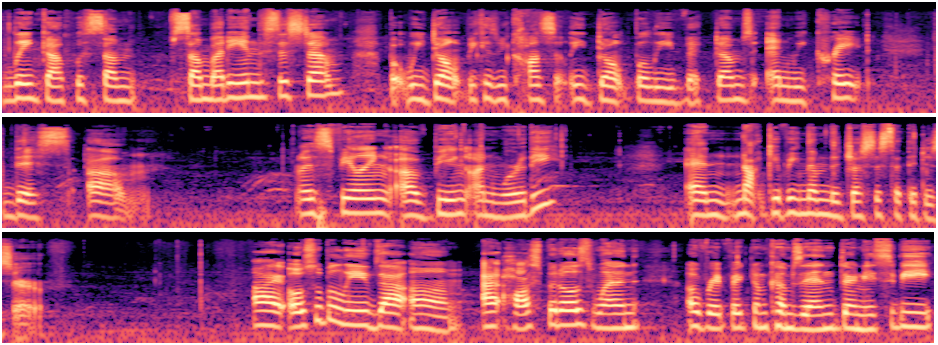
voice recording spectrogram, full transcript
link up with some somebody in the system, but we don't because we constantly don't believe victims, and we create this um, this feeling of being unworthy and not giving them the justice that they deserve. I also believe that um, at hospitals, when a rape victim comes in, there needs to be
